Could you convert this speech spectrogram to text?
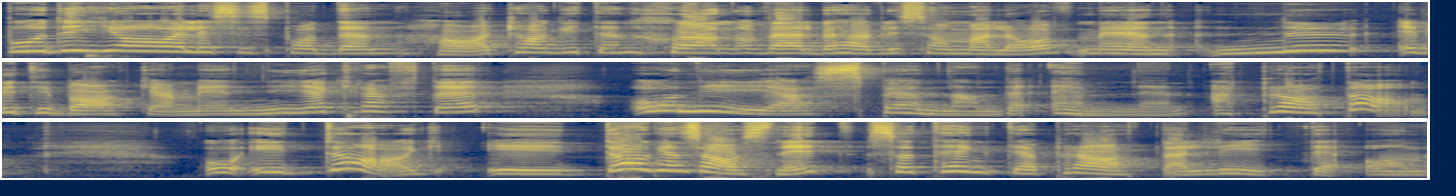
Både jag och LSS-podden har tagit en skön och välbehövlig sommarlov men nu är vi tillbaka med nya krafter och nya spännande ämnen att prata om. Och idag, i dagens avsnitt, så tänkte jag prata lite om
